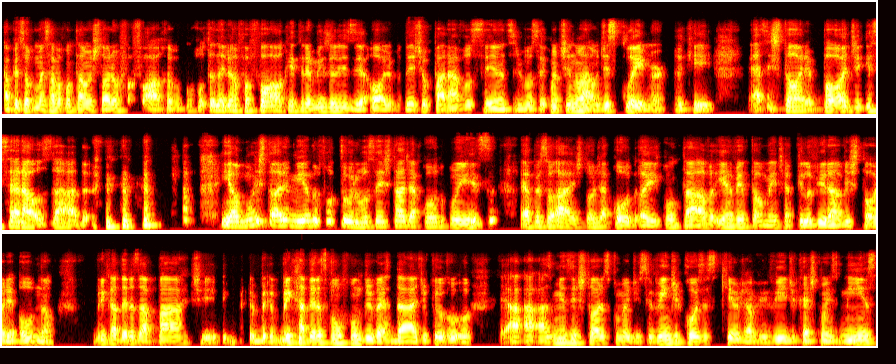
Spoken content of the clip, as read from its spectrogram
a pessoa começava a contar uma história, uma fofoca, contando ele uma fofoca entre amigos, ele dizia: olha, deixa eu parar você antes de você continuar. Um disclaimer aqui. Essa história pode e será usada em alguma história minha no futuro. Você está de acordo com isso? Aí a pessoa, ah, estou de acordo. Aí contava e eventualmente aquilo virava história ou não brincadeiras à parte, brincadeiras com fundo de verdade, que eu, as minhas histórias, como eu disse, vêm de coisas que eu já vivi, de questões minhas,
